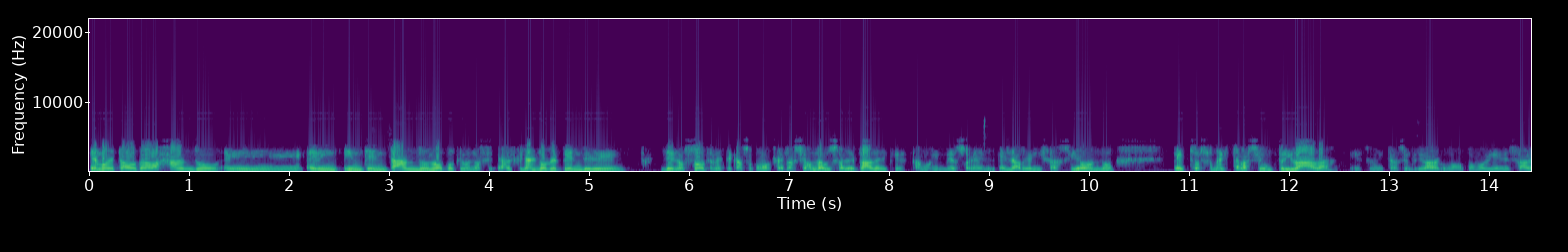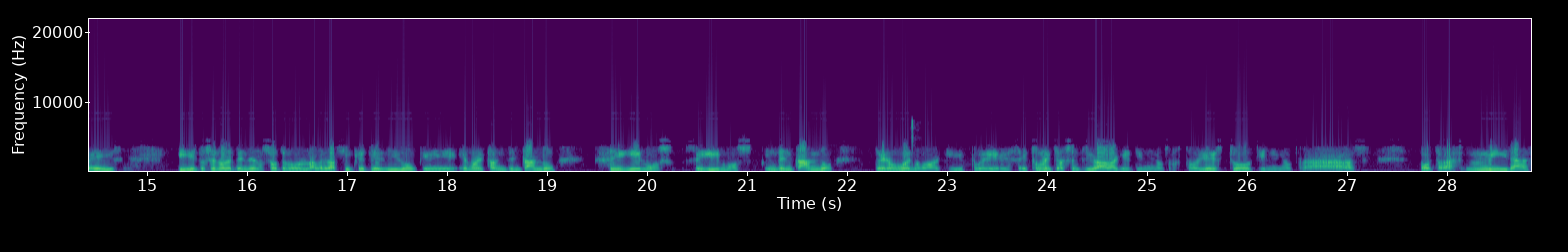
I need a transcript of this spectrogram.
Hemos estado trabajando, eh, intentando, ¿no? Porque bueno, al final no depende de, de nosotros, en este caso como Federación Andaluza de Padres, que estamos inmersos en, la organización, ¿no? Esto es una instalación privada, esto es una instalación privada, como bien sabéis, y entonces no depende de nosotros. La verdad sí que te digo que hemos estado intentando, seguimos, seguimos intentando, pero bueno, aquí pues esto es una instalación privada que tienen otros proyectos, tienen otras otras miras.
